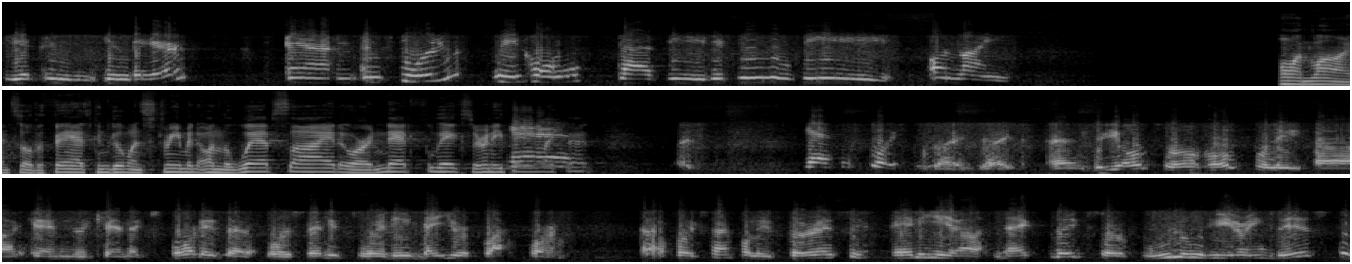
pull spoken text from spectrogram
see it in, in there. And and soon we hope that the the thing will be online. Online, so the fans can go and stream it on the website or Netflix or anything like that. Yes, of course. Right, right. And we also hopefully uh, can can export it uh, or send it to any major platform. Uh, for example, if there is any uh, Netflix or Hulu hearing this, uh,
